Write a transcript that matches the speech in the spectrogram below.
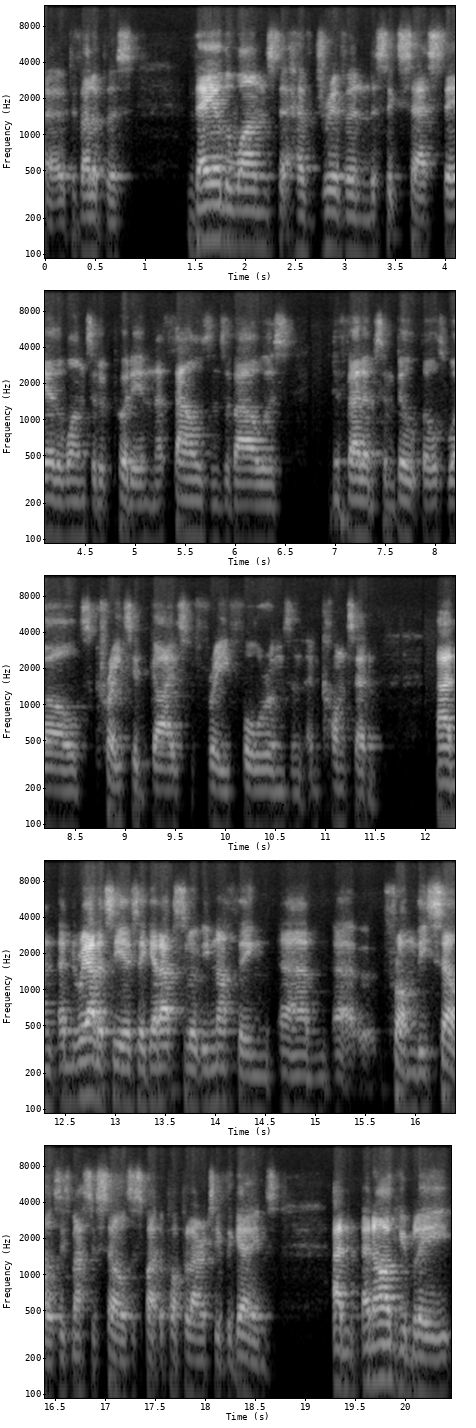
uh, developers. They are the ones that have driven the success. They are the ones that have put in the thousands of hours developed and built those worlds, created guides for free, forums and, and content. And, and the reality is they get absolutely nothing um, uh, from these cells, these massive cells, despite the popularity of the games. And, and arguably,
